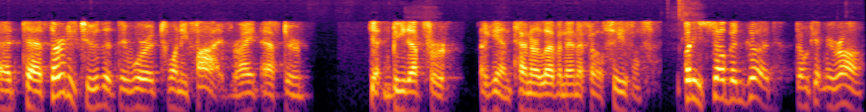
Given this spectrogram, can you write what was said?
at uh, 32 that they were at 25, right? After getting beat up for again 10 or 11 NFL seasons. But he's still been good. Don't get me wrong.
